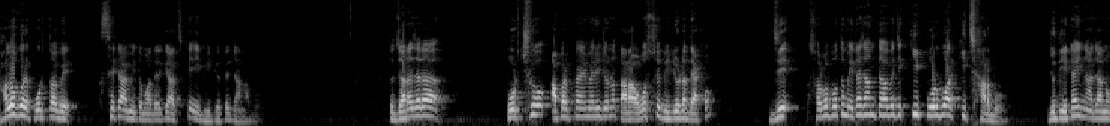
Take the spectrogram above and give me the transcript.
ভালো করে পড়তে হবে সেটা আমি তোমাদেরকে আজকে এই ভিডিওতে জানাব। তো যারা যারা পড়ছো আপার প্রাইমারির জন্য তারা অবশ্যই ভিডিওটা দেখো। যে সর্বপ্রথম এটা জানতে হবে যে কি পড়ব আর কি ছাড়বো। যদি এটাই না জানো,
